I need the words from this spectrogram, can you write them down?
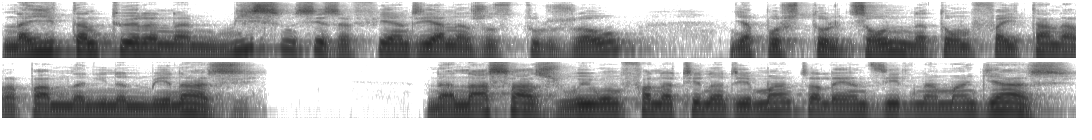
Nahita ny toerana misy ny seza fiandrianan'izao tontolo izao ny apostoly Jaona tao amin'ny fahitana ara-paminaniana nomena azy. Nanasa azy ho eo amin'ny fanatrehan'Andriamanitra ilay anjely namangy azy.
